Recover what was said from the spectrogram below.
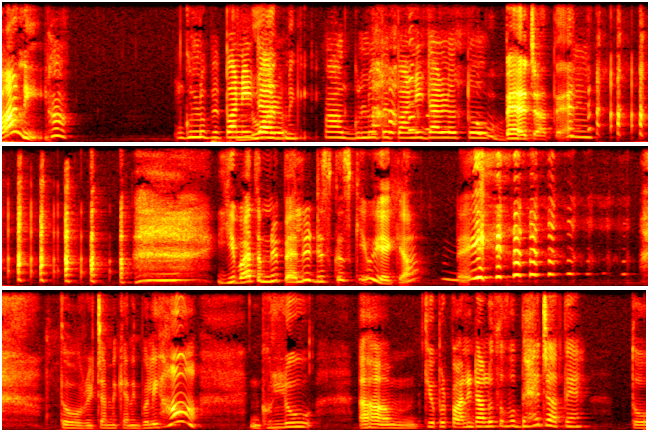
पानी? हाँ। गुल्लू पे पानी डालो। हाँ गुल्लू पे पानी डालो तो बह जाते हैं। ये बात हमने पहले डिस्कस की हुई है क्या? नहीं। तो रीटा मैकेनिक बोली हाँ गुल्लू के ऊपर पानी डालो तो वो बह जाते हैं। तो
